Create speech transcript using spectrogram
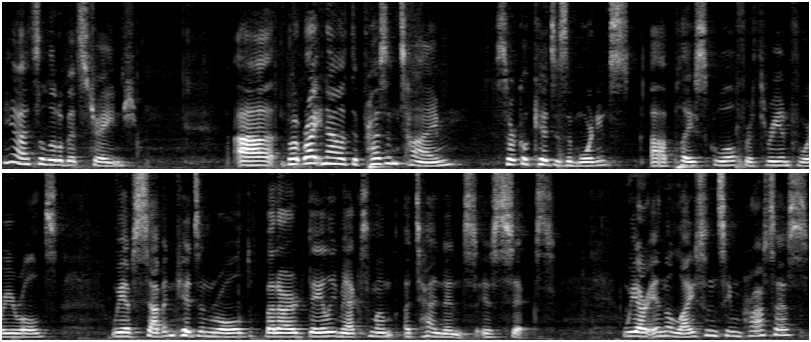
yeah, it's a little bit strange. Uh, but right now, at the present time, Circle Kids is a morning uh, play school for three and four year olds. We have seven kids enrolled, but our daily maximum attendance is six. We are in the licensing process,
